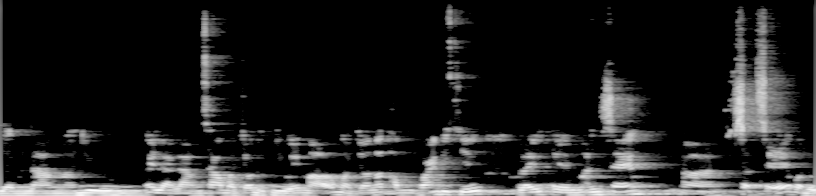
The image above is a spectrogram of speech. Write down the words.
giờ mình làm à, giường hay là làm sao mà cho được nhiều em ở mà cho nó thông thoáng tí xíu lấy thêm ánh sáng à, sạch sẽ và đủ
